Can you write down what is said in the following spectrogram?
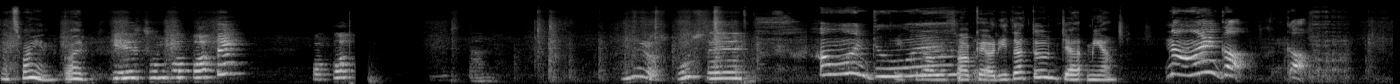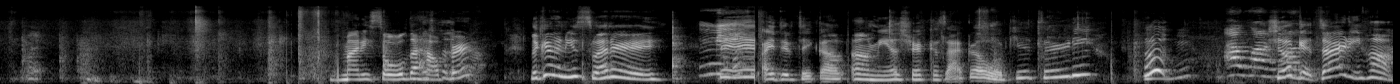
That's fine. Go ahead. ¿Quieres un popote? Popote. ¿Dónde están? ¿Dónde los puse? Okay, ahorita tú, ya, Mia. No, I go. Go. Marisol, the helper. Look at her new sweater. I did take off um, Mia's shirt because that girl will get dirty. Oh, she'll get dirty, huh?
